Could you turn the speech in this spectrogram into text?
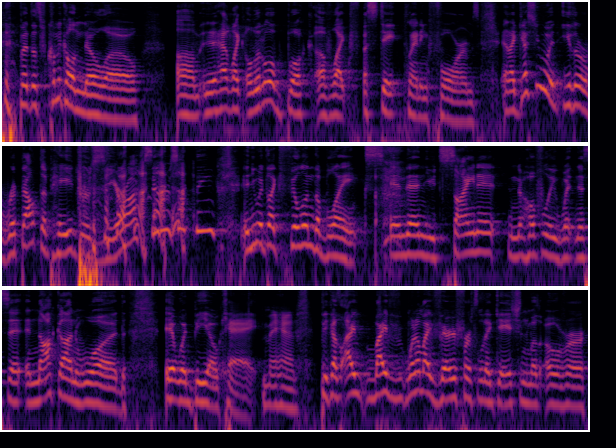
but this company called Nolo. Um, and it had like a little book of like estate planning forms, and I guess you would either rip out the page or Xerox it or something, and you would like fill in the blanks, and then you'd sign it and hopefully witness it, and knock on wood, it would be okay Man. because I my one of my very first litigation was over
